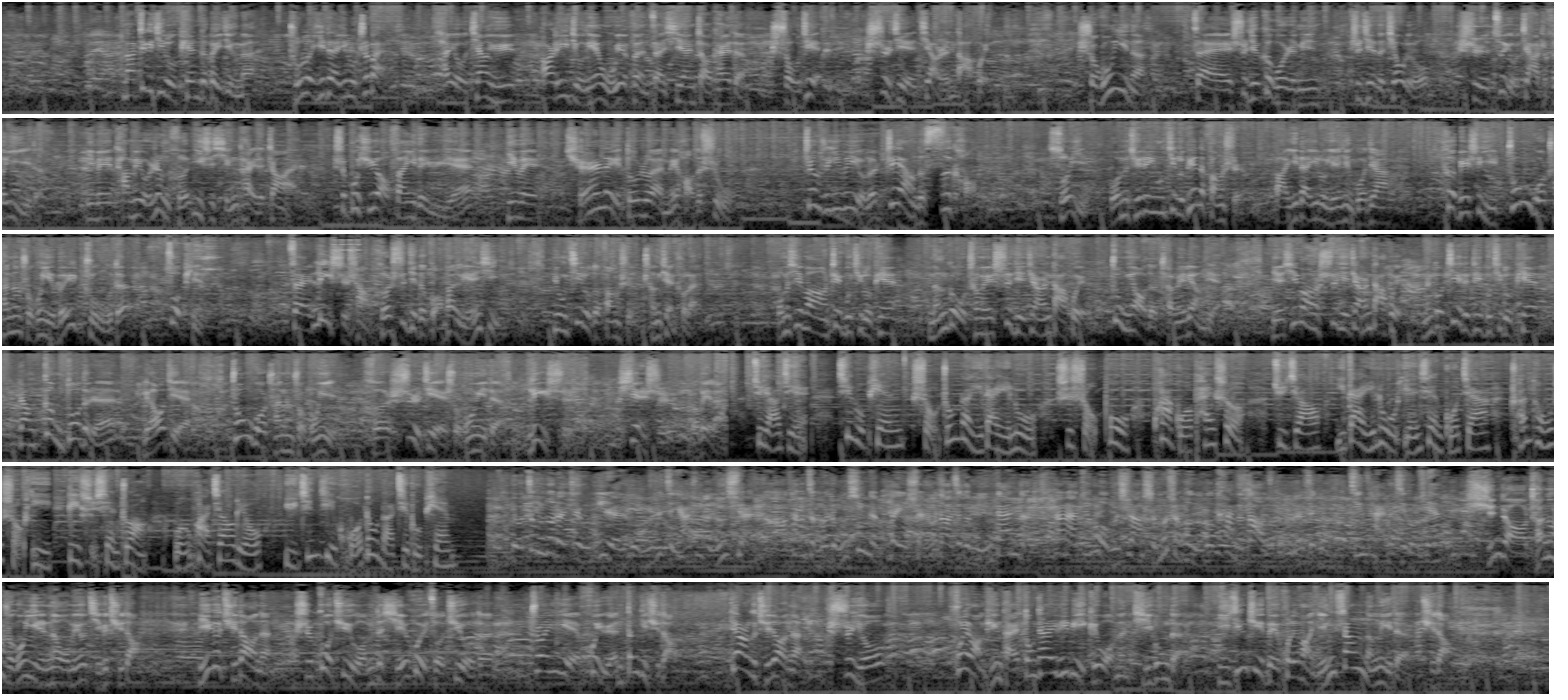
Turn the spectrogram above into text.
那这个纪录片的背景呢？除了一带一路之外，还有将于二零一九年五月份在西安召开的首届世界匠人大会。手工艺呢，在世界各国人民之间的交流是最有价值和意义的，因为它没有任何意识形态的障碍，是不需要翻译的语言，因为全人类都热爱美好的事物。正是因为有了这样的思考，所以我们决定用纪录片的方式，把一带一路沿线国家。特别是以中国传统手工艺为主的作品，在历史上和世界的广泛联系，用记录的方式呈现出来。我们希望这部纪录片能够成为世界匠人大会重要的传媒亮点，也希望世界匠人大会能够借着这部纪录片，让更多的人了解中国传统手工艺和世界手工艺的历史、现实和未来。据了解，纪录片《手中的一带一路》是首部跨国拍摄、聚焦“一带一路”沿线国家传统手艺历史现状、文化交流与经济活动的纪录片。有这么多的这种艺人，我们是怎样去遴选的啊？他们怎么荣幸的被选入到这个名单的？当然，最后我们希望什么时候能够看得到我们的这个精彩的纪录片？寻找传统手工艺人呢？我们有几个渠道。一个渠道呢是过去我们的协会所具有的专业会员登记渠道，第二个渠道呢是由互联网平台东家 APP 给我们提供的已经具备互联网营商能力的渠道，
